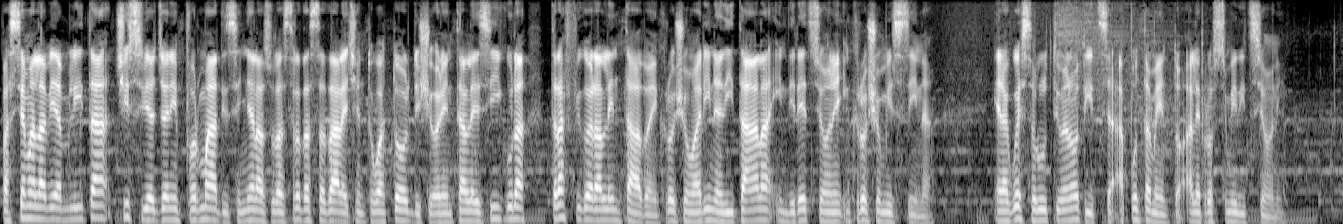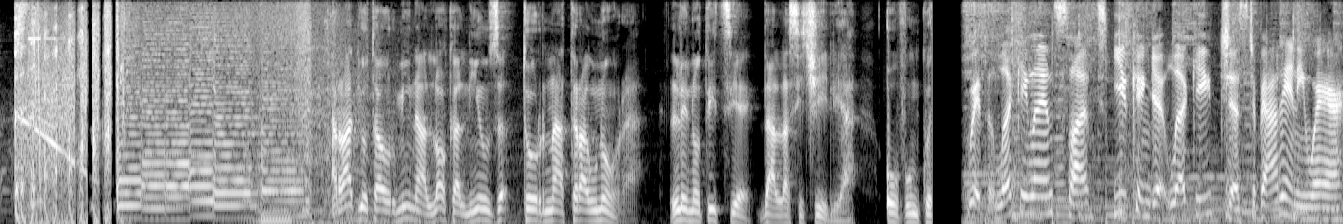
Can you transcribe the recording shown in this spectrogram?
Passiamo alla viabilità. CIS Viaggiari Informati segnala sulla strada statale 114 orientale Sicula traffico rallentato a incrocio Marina di Tala in direzione incrocio Messina. Era questa l'ultima notizia, appuntamento alle prossime edizioni. Radio Taormina Local News torna tra un'ora. Le notizie dalla Sicilia, ovunque. With the Lucky Land slots, you can get lucky just about anywhere.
